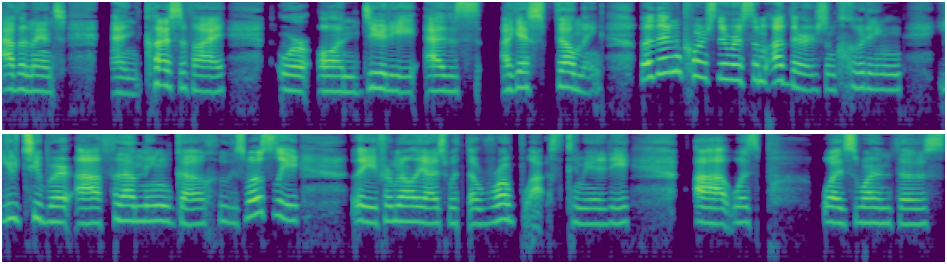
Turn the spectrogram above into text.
Avalanche and Classify were on duty as I guess filming. But then of course there were some others, including YouTuber uh, Flamingo, who's mostly familiarized with the Roblox community, uh, was was one of those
